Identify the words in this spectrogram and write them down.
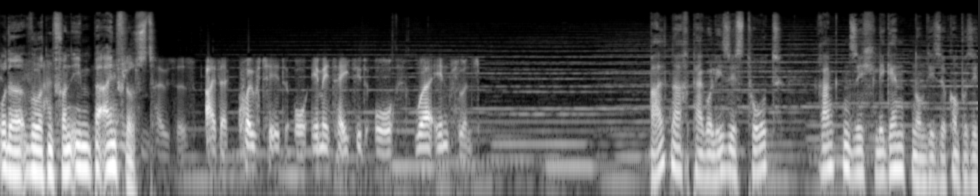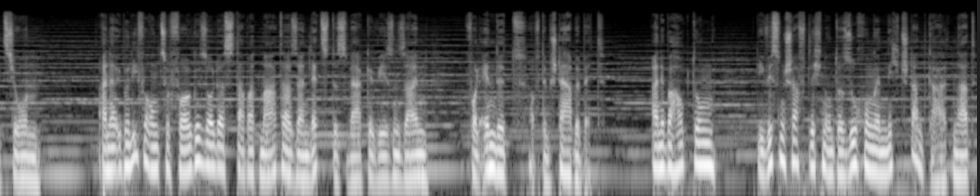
oder wurden von ihm beeinflusst. Either quoted or imitated or were influenced Bald nach Pergolesis Tod rankten sich Legenden um diese Komposition. Einer Überlieferung zufolge soll das Stabat Mater sein letztes Werk gewesen sein, vollendet auf dem Sterbebett. Eine Behauptung, die wissenschaftlichen Untersuchungen nicht standgehalten hat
